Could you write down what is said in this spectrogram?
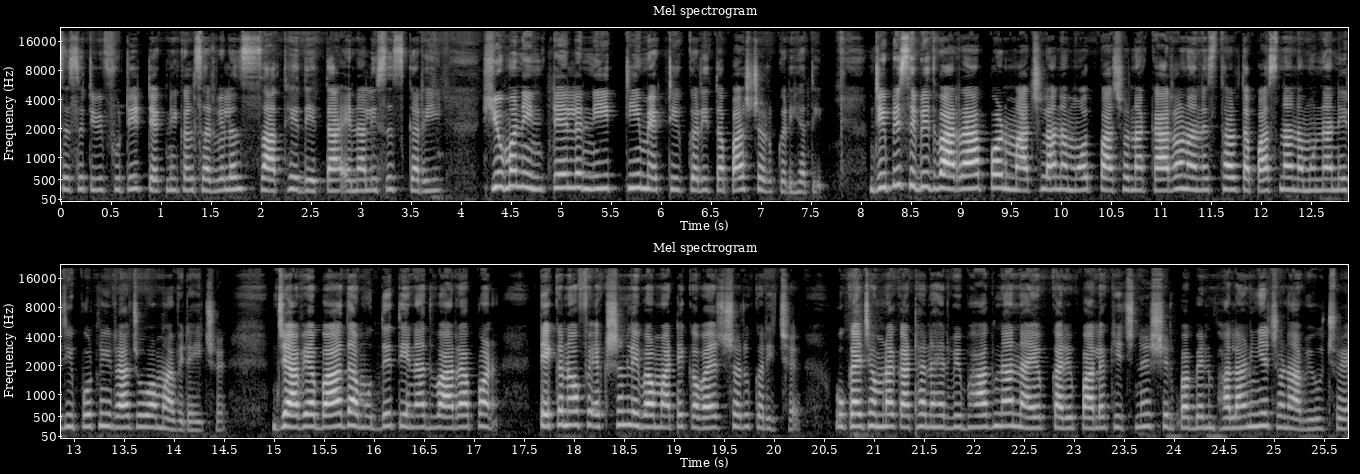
સીસીટીવી ફૂટેજ ટેકનિકલ સર્વેલન્સ સાથે દેતા એનાલિસિસ કરી હ્યુમન ઇન્ટેલની ટીમ એક્ટિવ કરી તપાસ શરૂ કરી હતી. જીપીસીબી દ્વારા પણ માછલાના મોત પાછળના કારણ અને સ્થળ તપાસના નમૂનાની રિપોર્ટની રાહ જોવામાં આવી રહી છે. જે આવ્યા બાદ આ મુદ્દે તેના દ્વારા પણ ટેકન ઓફ એક્શન લેવા માટે કવાયત શરૂ કરી છે. ઉકાઈ જમણા કાંઠા નહેર વિભાગના નાયબ કાર્યપાલક ઇજનેર શિલ્પાબેન ભાલાણીએ જણાવ્યું છે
